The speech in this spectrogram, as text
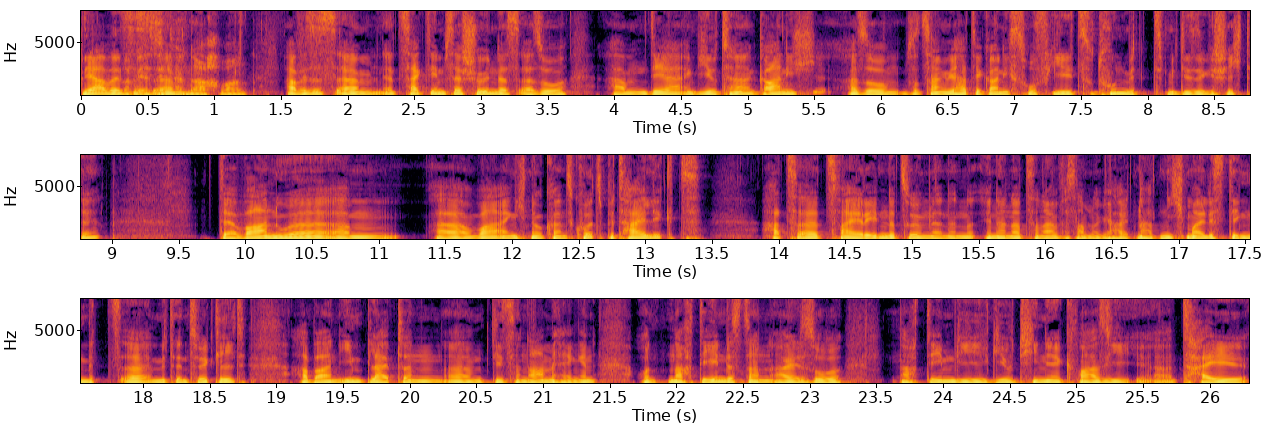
Ja, aber es wer ist, sie ähm, danach waren. Aber es ist, ähm, zeigt eben sehr schön, dass also ähm, der Guillotin gar nicht, also sozusagen, der hatte gar nicht so viel zu tun mit, mit dieser Geschichte. Der war nur, ähm, äh, war eigentlich nur ganz kurz beteiligt hat äh, zwei Reden dazu in, in, in, der Nationalversammlung gehalten, hat nicht mal das Ding mit, äh, mitentwickelt, aber an ihm bleibt dann äh, dieser Name hängen. Und nachdem das dann also, nachdem die Guillotine quasi äh, Teil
